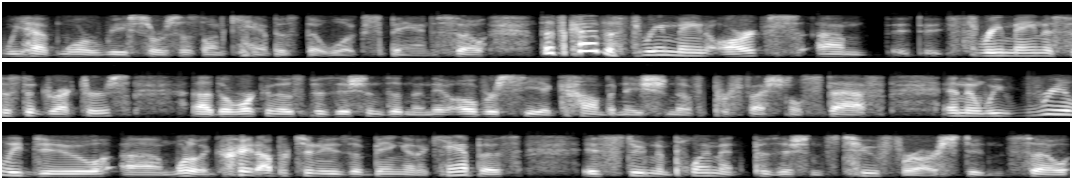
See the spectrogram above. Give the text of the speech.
we have more resources on campus that will expand. So that's kind of the three main arcs, um, three main assistant directors uh, that work in those positions, and then they oversee a combination of professional staff. And then we really do um, one of the great opportunities of being at a campus is student employment positions too for our students. So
